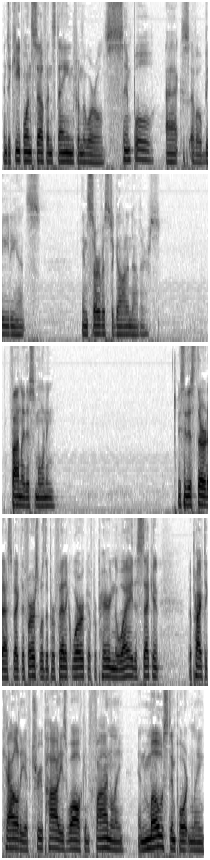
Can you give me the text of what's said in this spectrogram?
and to keep oneself unstained from the world. Simple acts of obedience in service to God and others. Finally, this morning, we see this third aspect. The first was the prophetic work of preparing the way, the second, the practicality of true piety's walk, and finally, and most importantly,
